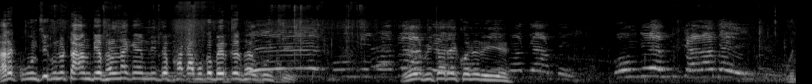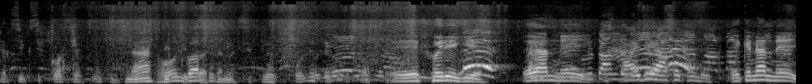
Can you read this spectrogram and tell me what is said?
আরে কুঞ্চি কোনো টান দিয়ে ফেল না এমনিতে ফাঁকা মুখে বের করে ফেল কুঞ্চি এর ভিতরে কোনে রিয়ে ওইটা সিক সিক করছে। না ফোন করছে এ সরে গিয়ে। এ আর নেই। সাইডে আছে কোনে এখানে আর নেই।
